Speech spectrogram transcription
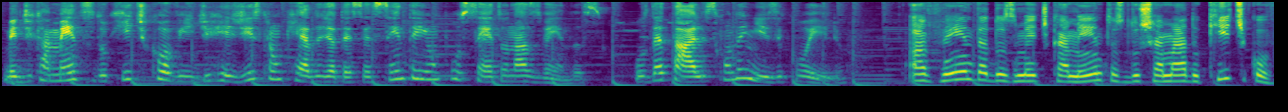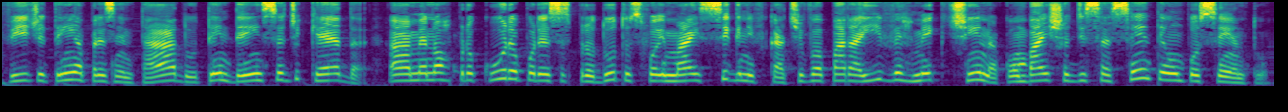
Medicamentos do kit Covid registram queda de até 61% nas vendas. Os detalhes com Denise Coelho. A venda dos medicamentos do chamado kit Covid tem apresentado tendência de queda. A menor procura por esses produtos foi mais significativa para a ivermectina, com baixa de 61%.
